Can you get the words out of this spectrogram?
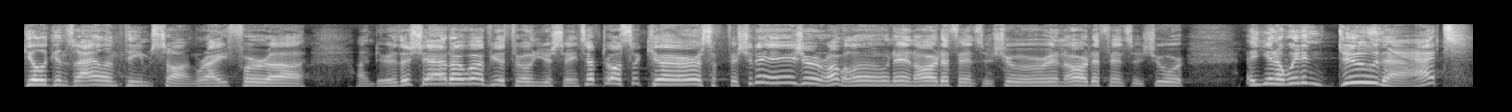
Gilligan's Island theme song, right? For uh, under the shadow of your throne, your saints have dwelt secure. Sufficient is your arm alone, and our defense is sure, and our defense is sure. And, you know, we didn't do that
